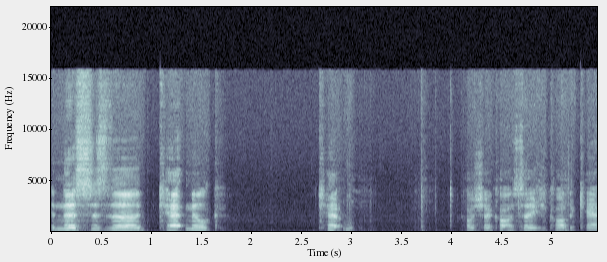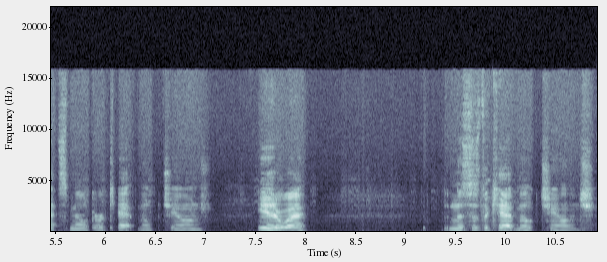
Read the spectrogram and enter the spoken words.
And this is the cat milk cat how should I call it? Say you call it the cat's milk or cat milk challenge. Either way. And this is the cat milk challenge.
